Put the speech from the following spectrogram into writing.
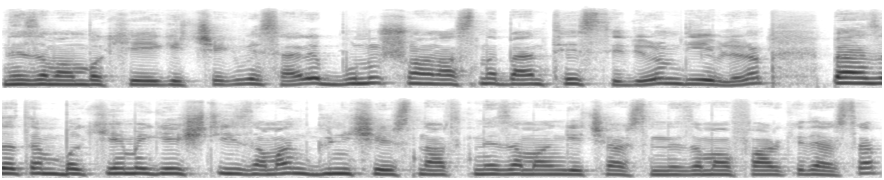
Ne zaman bakiyeye geçecek vesaire. Bunu şu an aslında ben test ediyorum diyebilirim. Ben zaten bakiyeme geçtiği zaman gün içerisinde artık ne zaman geçerse ne zaman fark edersem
